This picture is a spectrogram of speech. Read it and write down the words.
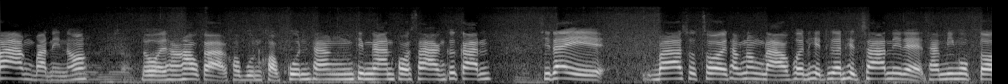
สร้างบัดนี้เนาะโดยทางเฮากะขอบุญขอบคุณทางทีมงานพ่อสร้างคือกันที่ได้ บ้าสดซอยทั้งน้องดาวเพิ่นเฮ็ดเทือนเฮ็ดซ่านนี่แหละ ถ้ามีงบต่อ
